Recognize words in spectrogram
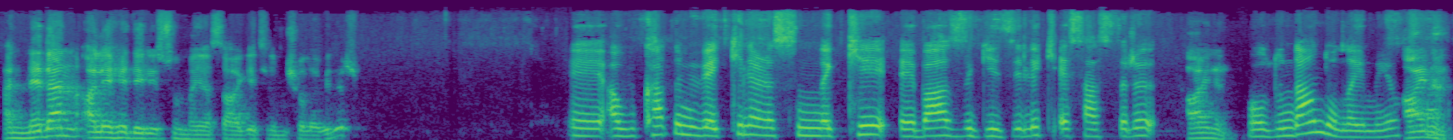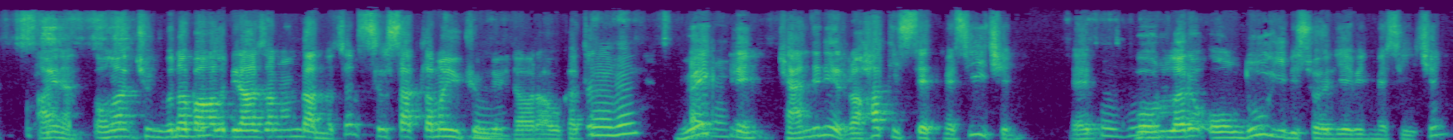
Hani neden aleyhe delil sunma yasağı getirilmiş olabilir? E, avukatla müvekkil arasındaki e, bazı gizlilik esasları Aynen. olduğundan dolayı mı yoksa? Aynen. Aynen. Ona çünkü buna bağlı birazdan onu da anlatacağım. Sır saklama yükümlülüğü de var avukatın. Hı hı. Müvekkilin evet. kendini rahat hissetmesi için ve hı hı. doğruları olduğu gibi söyleyebilmesi için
